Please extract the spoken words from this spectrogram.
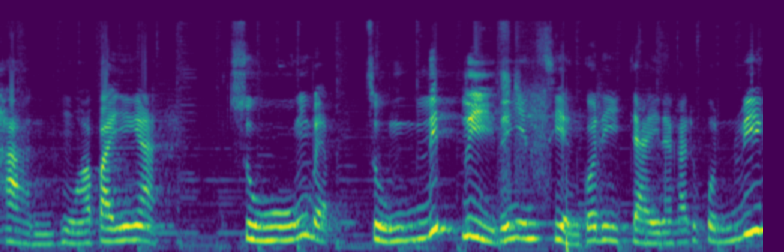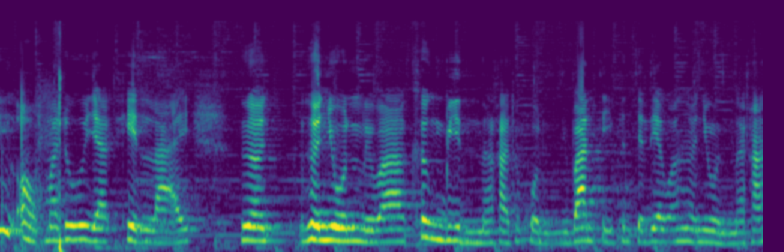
ผ่านหัวไปย่างเงี้ยสูงแบบสูงลิบหลี่ได้ยินเสียงก็ดีใจนะคะ ทุกคนวิ่งออกมาดูอยากเห็นหลายเรือเรือยนต์หรือว่าเครื่องบินนะคะ ทุกคนอยู่บ้านตีเพิ่นจะเรียกว่าเรือยนต์นะคะ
